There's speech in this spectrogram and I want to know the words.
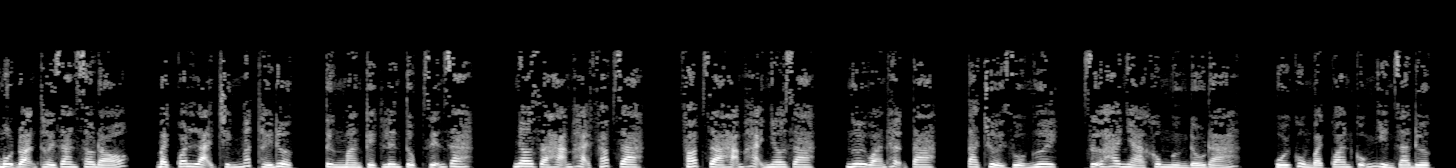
Một đoạn thời gian sau đó, bạch quan lại chính mắt thấy được, từng màn kịch liên tục diễn ra. Nho giả hãm hại pháp gia, Pháp gia hãm hại nho gia, ngươi oán hận ta, ta chửi rủa ngươi, giữa hai nhà không ngừng đấu đá. Cuối cùng bạch quan cũng nhìn ra được,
